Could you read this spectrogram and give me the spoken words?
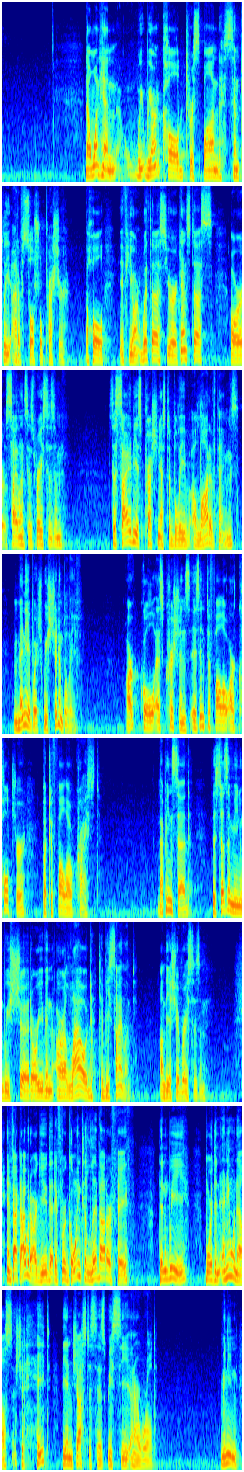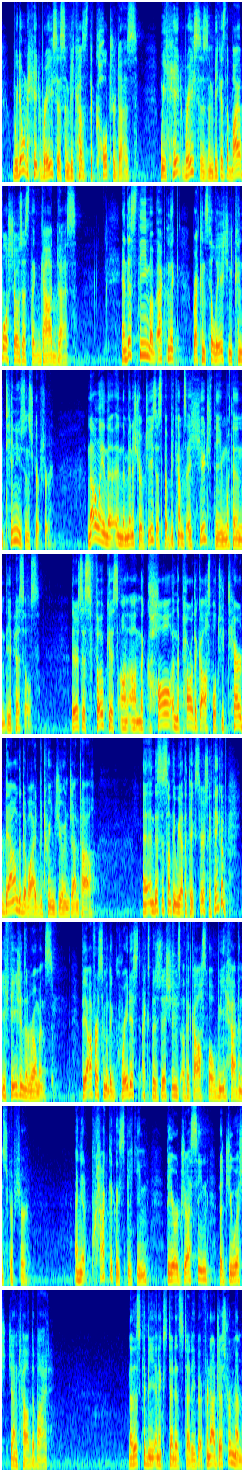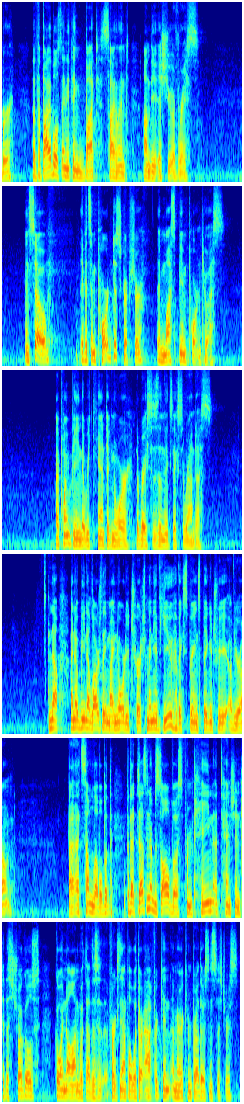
Now, on one hand, we, we aren't called to respond simply out of social pressure. The whole, if you aren't with us, you're against us, or silence is racism. Society is pressuring us to believe a lot of things, many of which we shouldn't believe. Our goal as Christians isn't to follow our culture, but to follow Christ. That being said, this doesn't mean we should or even are allowed to be silent on the issue of racism. In fact, I would argue that if we're going to live out our faith, then we, more than anyone else, should hate the injustices we see in our world. Meaning, we don't hate racism because the culture does. We hate racism because the Bible shows us that God does. And this theme of ethnic reconciliation continues in Scripture, not only in the, in the ministry of Jesus, but becomes a huge theme within the epistles. There's this focus on, on the call and the power of the gospel to tear down the divide between Jew and Gentile. And, and this is something we have to take seriously. Think of Ephesians and Romans. They offer some of the greatest expositions of the gospel we have in Scripture. And yet, practically speaking, they are addressing the Jewish Gentile divide. Now, this could be an extended study, but for now, just remember that the Bible is anything but silent on the issue of race. And so, if it's important to Scripture, it must be important to us. My point being that we can't ignore the racism that exists around us. Now, I know being a largely minority church, many of you have experienced bigotry of your own uh, at some level, but, but that doesn't absolve us from paying attention to the struggles going on with others, for example, with our African American brothers and sisters.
